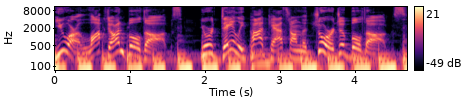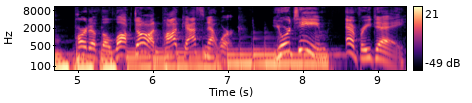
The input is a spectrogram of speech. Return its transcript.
You are Locked On Bulldogs, your daily podcast on the Georgia Bulldogs, part of the Locked On Podcast Network. Your team every day.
